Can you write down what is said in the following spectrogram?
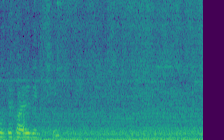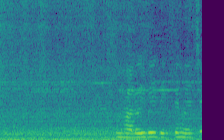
হতে পারে, দেখছি। ভালোই বেশ দেখতে হয়েছে।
